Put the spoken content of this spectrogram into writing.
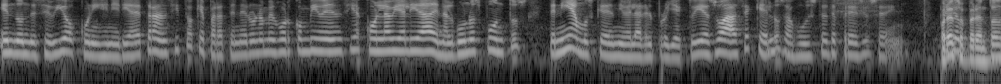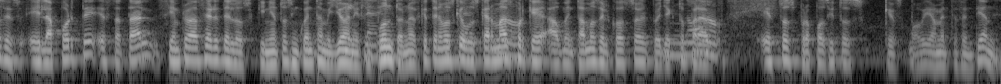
en donde se vio con ingeniería de tránsito que para tener una mejor convivencia con la vialidad en algunos puntos teníamos que desnivelar el proyecto, y eso hace que los ajustes de precios se den. Por eso, pero entonces, el aporte estatal siempre va a ser de los 550 millones y punto. No es que tenemos que buscar más porque aumentamos el costo del proyecto para estos propósitos que obviamente se entienden.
